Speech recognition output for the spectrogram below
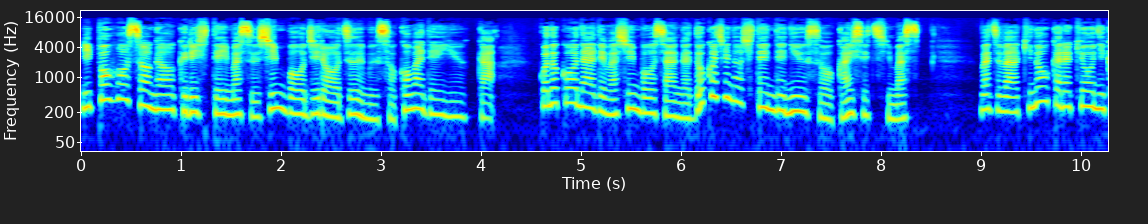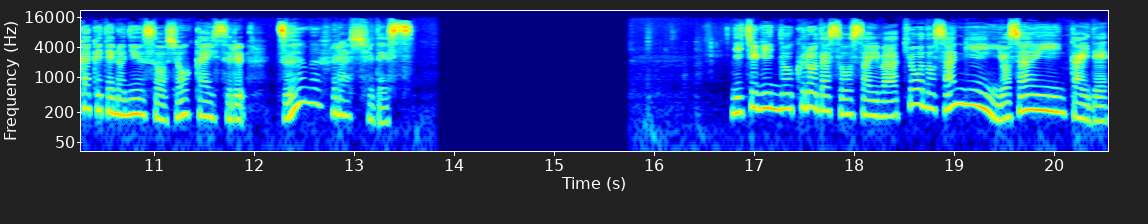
ニッポン放送がお送りしています辛坊治郎ズームそこまで言うか。このコーナーでは辛坊さんが独自の視点でニュースを解説しますまずは昨日から今日にかけてのニュースを紹介するズームフラッシュです。日銀の黒田総裁は今日の参議院予算委員会で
